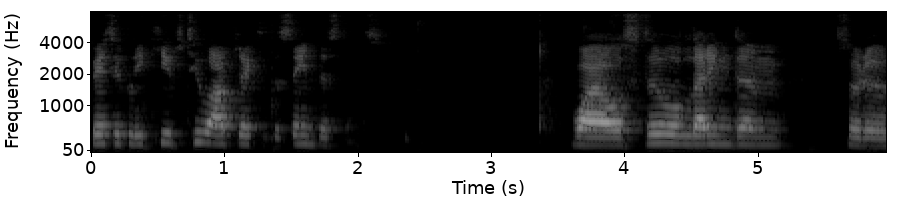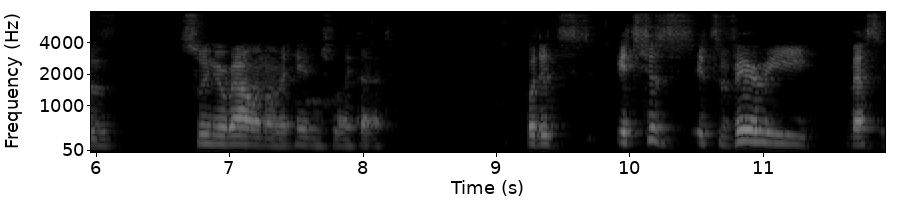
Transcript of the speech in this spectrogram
basically keeps two objects at the same distance while still letting them sort of swing around on a hinge like that. But it's it's just it's very messy.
